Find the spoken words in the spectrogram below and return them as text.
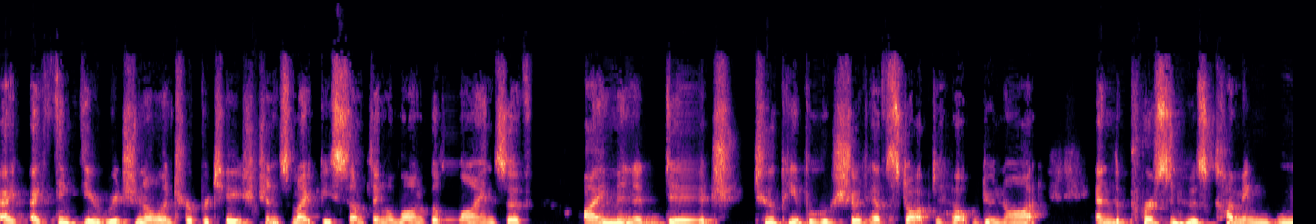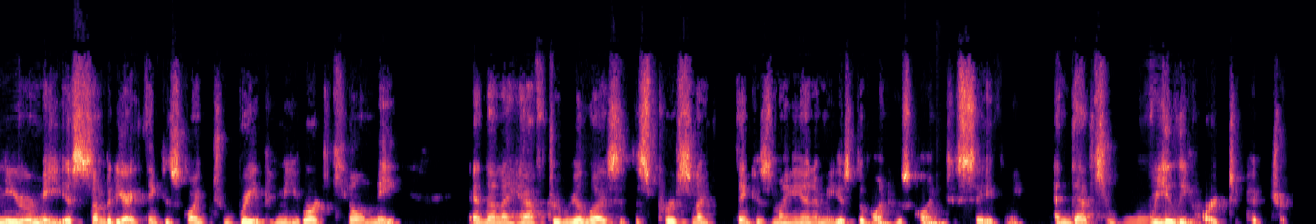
I, I think the original interpretations might be something along the lines of I'm in a ditch. Two people who should have stopped to help do not. And the person who's coming near me is somebody I think is going to rape me or kill me. And then I have to realize that this person I think is my enemy is the one who's going to save me. And that's really hard to picture.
